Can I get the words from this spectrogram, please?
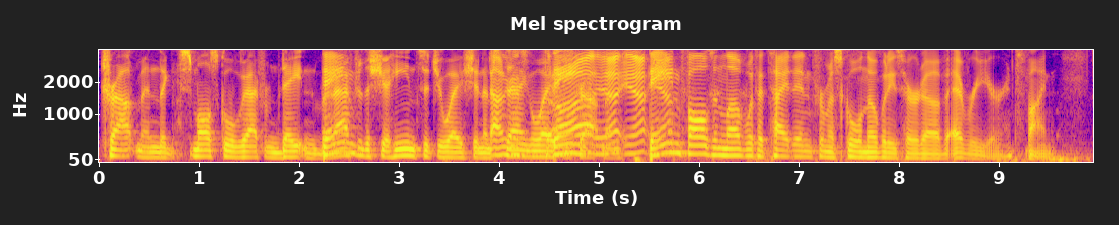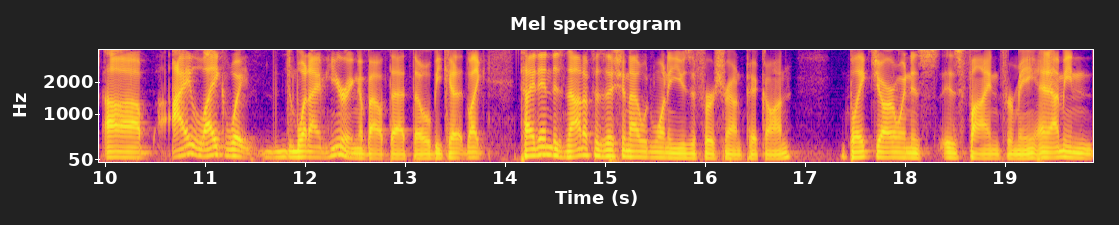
Trautman, the small school guy from Dayton. But Dane- after the Shaheen situation, I'm I was gonna staying s- away Dane, from Trautman. Dane falls in love with a tight end from a school nobody's heard of every year. It's fine. Uh, I like what what I'm hearing about that though, because like tight end is not a position I would want to use a first round pick on. Blake Jarwin is is fine for me, and I mean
